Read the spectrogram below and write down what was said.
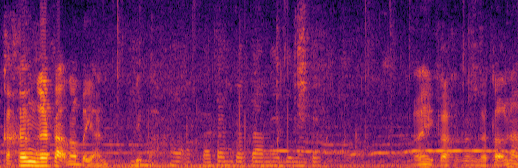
Kakanggata na ba yan? Di ba? Oo, katang-gata na din natin. Ay, kakakanggata na.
